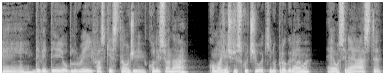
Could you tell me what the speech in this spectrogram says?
em DVD ou Blu-ray, faço questão de colecionar. Como a gente discutiu aqui no programa, é um cineasta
